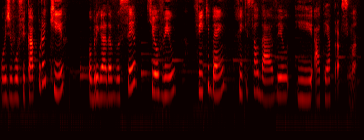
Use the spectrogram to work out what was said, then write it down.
Hoje eu vou ficar por aqui. Obrigada a você que ouviu. Fique bem, fique saudável e até a próxima.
